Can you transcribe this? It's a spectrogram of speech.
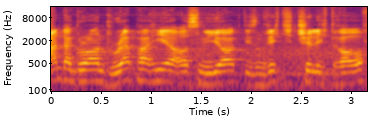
Underground-Rapper hier aus New York, die sind richtig chillig drauf.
